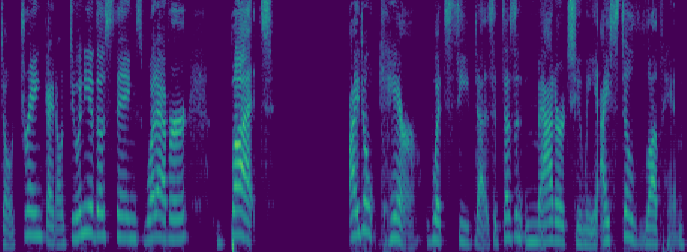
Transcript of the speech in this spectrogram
don't drink i don't do any of those things whatever but i don't care what steve does it doesn't matter to me i still love him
